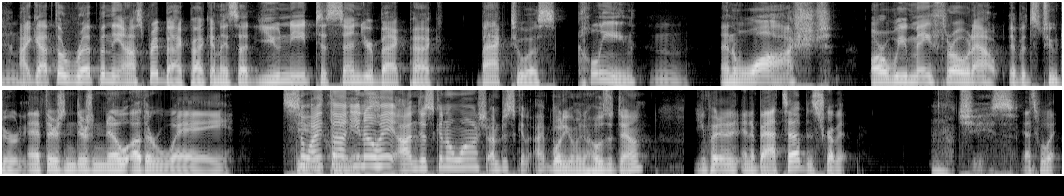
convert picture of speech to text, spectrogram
Mm-hmm. I got the rip in the Osprey backpack, and they said you need to send your backpack back to us clean Mm. and washed, or we may throw it out if it's too dirty. And if there's there's no other way. To so I thought, clean you know, hey, I'm just gonna wash. I'm just gonna. I, what do you want me to hose it down? you can put it in a bathtub and scrub it. Oh, jeez. That's what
